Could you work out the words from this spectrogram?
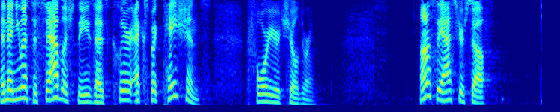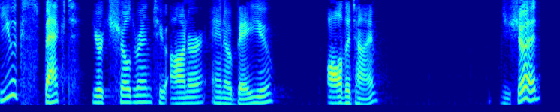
And then you must establish these as clear expectations for your children. Honestly, ask yourself do you expect your children to honor and obey you all the time? You should.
